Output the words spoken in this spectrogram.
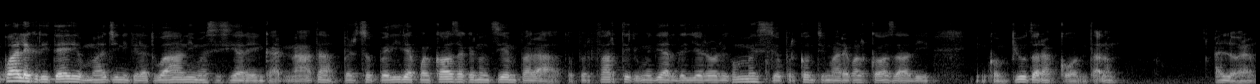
quale criterio immagini che la tua anima si sia reincarnata? Per sopperire a qualcosa che non si è imparato, per farti rimediare degli errori commessi o per continuare qualcosa di incompiuto? Raccontalo. Allora,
